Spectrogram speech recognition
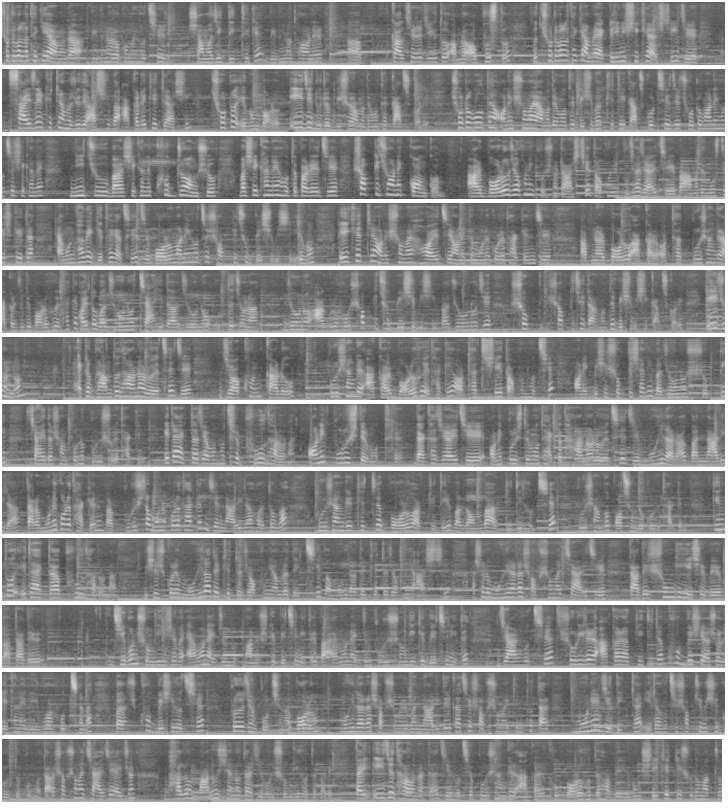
ছোটোবেলা থেকে আমরা বিভিন্ন রকমের হচ্ছে সামাজিক দিক থেকে বিভিন্ন ধরনের কালচারে যেহেতু আমরা অভ্যস্ত, তো ছোটবেলা থেকে আমরা একটা জিনিস শিখে আসছি যে সাইজের ক্ষেত্রে আমরা যদি আসি বা আকারের ক্ষেত্রে আসি, ছোট এবং বড়, এই যে দুটো বিষয় আমাদের মধ্যে কাজ করে। ছোট বলতে অনেক সময় আমাদের মধ্যে বেশিরভাগ ক্ষেত্রে কাজ করছে যে ছোট মানে হচ্ছে সেখানে নিচু বা সেখানে ক্ষুদ্র অংশ বা সেখানে হতে পারে যে সব কিছু অনেক কম কম। আর বড় যখনই প্রশ্নটা আসছে, তখনই বোঝা যায় যে, বা আমাদের মস্তিষ্কে এটা এমনভাবে গেঁথে গেছে যে, বড় মানেই হচ্ছে সব কিছু বেশি বেশি। এবং এই ক্ষেত্রে অনেক সময় হয় যে, অনেকে মনে করে থাকেন যে, আপনার বড় আকার, অর্থাৎ পুরুষাঙ্গের আকার যদি বড় হয়ে থাকে হয়তো বা যৌন চাহিদা, যৌন উত্তেজনা, যৌন আগ্রহ সব কিছু বেশি বেশি, বা যৌন যে শক্তি সব কিছুই তার মধ্যে বেশি বেশি কাজ করে। এই জন্য একটা ভ্রান্ত ধারণা রয়েছে যে, যখন কারও পুরুষাঙ্গের আকার বড় হয়ে থাকে, অর্থাৎ সে তখন হচ্ছে অনেক বেশি শক্তিশালী বা যৌন শক্তি চাহিদা সম্পন্ন পুরুষ হয়ে থাকে। এটা একটা যেমন হচ্ছে ভুল ধারণা। অনেক পুরুষদের মধ্যে দেখা যায় যে, অনেক পুরুষদের মধ্যে একটা ধারণা রয়েছে যে, মহিলারা বা নারীরা তারা মনে করে থাকেন বা পুরুষরা মনে করে থাকেন যে, নারীরা হয়তো বা পুরুষাঙ্গের ক্ষেত্রে বড় আকৃতির বা লম্বা আকৃতির হচ্ছে পুরুষাঙ্গ পছন্দ করে থাকেন। কিন্তু এটা একটা ভুল ধারণা। বিশেষ করে মহিলাদের ক্ষেত্রে যখনই আমরা দেখছি বা মহিলাদের ক্ষেত্রে যখনই আসছি, আসলে মহিলারা সবসময় চায় যে তাদের সঙ্গী হিসেবে বা তাদের জীবন সঙ্গী হিসেবে এমন একজন মানুষকে বেছে নিতে বা এমন একজন পুরুষ সঙ্গীকে বেছে নিতে, যার হচ্ছে শরীরের আকার আকৃতিটা খুব বেশি আসলে এখানে নির্ভর হচ্ছে না বা খুব বেশি হচ্ছে প্রয়োজন পড়ছে না, বরং মহিলারা সবসময় বা নারীদের কাছে সবসময় কিন্তু তার মনের যে দিকটা, এটা হচ্ছে সবচেয়ে বেশি গুরুত্বপূর্ণ। তারা সবসময় চায় যে একজন ভালো মানুষ যেন তার জীবনসঙ্গী হতে পারে। তাই এই যে ধারণাটা যে হচ্ছে পুরুষাঙ্গের আকার খুব বড় হতে হবে এবং সেই ক্ষেত্রেই শুধুমাত্র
